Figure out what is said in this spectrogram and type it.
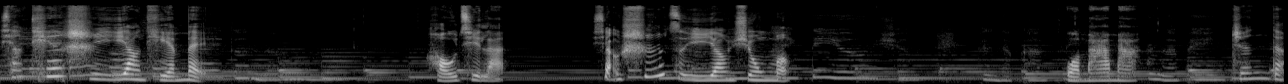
像天使一样甜美，吼起来像狮子一样凶猛。我妈妈真的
